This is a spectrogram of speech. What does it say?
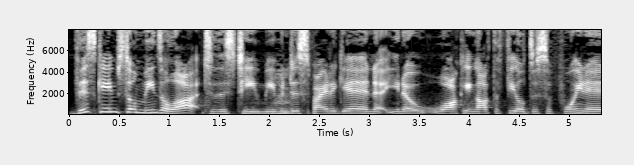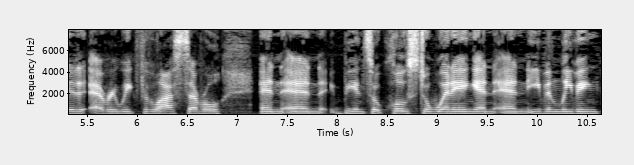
this game still means a lot to this team, even mm. despite again, you know, walking off the field disappointed every week for the last several, and and being so close to winning, and and even leaving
